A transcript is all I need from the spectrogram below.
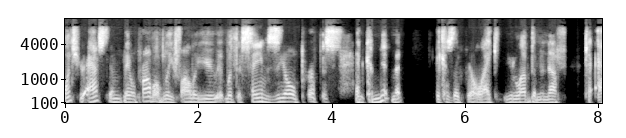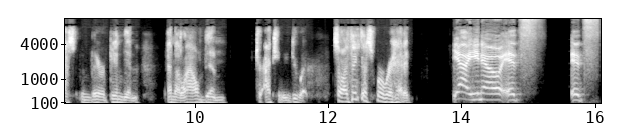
once you ask them, they will probably follow you with the same zeal, purpose, and commitment because they feel like you love them enough to ask them their opinion and allow them to actually do it. So I think that's where we're headed. Yeah, you know, it's it's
